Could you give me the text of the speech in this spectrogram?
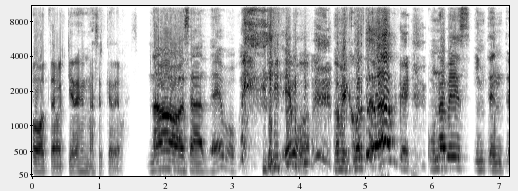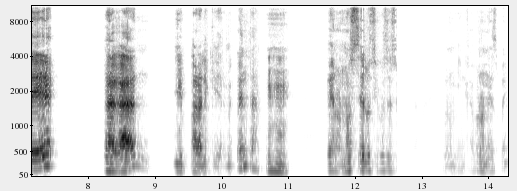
o te quieren hacer que debas? No, o sea, debo, güey. Debo. A mi corta edad, güey. Una vez intenté pagar y para liquidar mi cuenta. Pero no sé, los hijos de su madre fueron bien cabrones, güey.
